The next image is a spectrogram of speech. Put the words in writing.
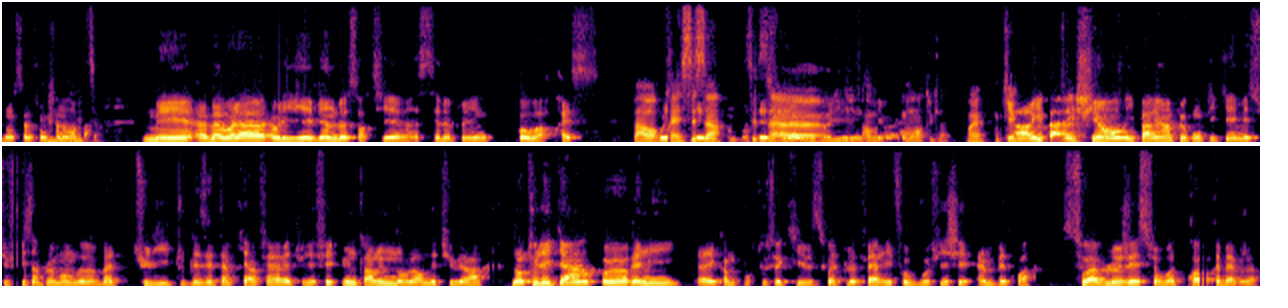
donc ça ne fonctionnera pas. Mais euh, bah voilà, Olivier vient de le sortir, c'est le plugin PowerPress. PowerPress, oui, c'est ça. C'est ça, euh, Olivier, enfin, ouais. pour moi en tout cas. Ouais, okay. Alors, il paraît chiant, il paraît un peu compliqué, mais suffit simplement de, bah, tu lis toutes les étapes qu'il y a à faire et tu les fais une par une dans l'ordre et tu verras. Dans tous les cas, euh, Rémi, comme pour tous ceux qui souhaitent le faire, il faut que vos fichiers MP3 soient logés sur votre propre hébergeur.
